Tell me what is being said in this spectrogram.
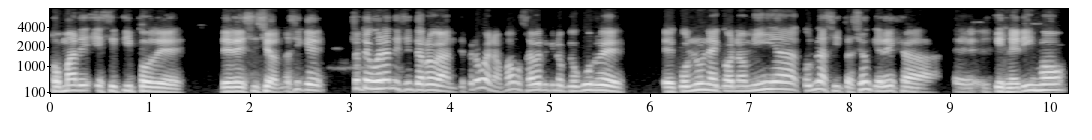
tomar ese tipo de, decisión. Así que yo tengo grandes interrogantes, pero bueno, vamos a ver qué es lo que ocurre con una economía, con una situación que deja el kirchnerismo,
